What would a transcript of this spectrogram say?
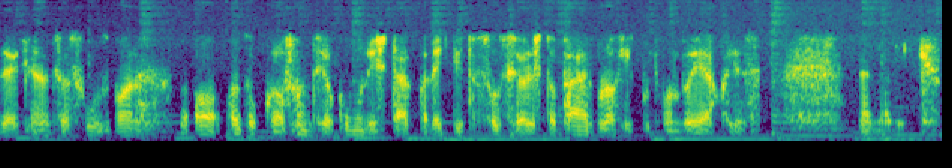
1920-ban azokkal a francia kommunistákkal együtt a szocialista párból, akik úgy gondolják, hogy ez nevelik.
